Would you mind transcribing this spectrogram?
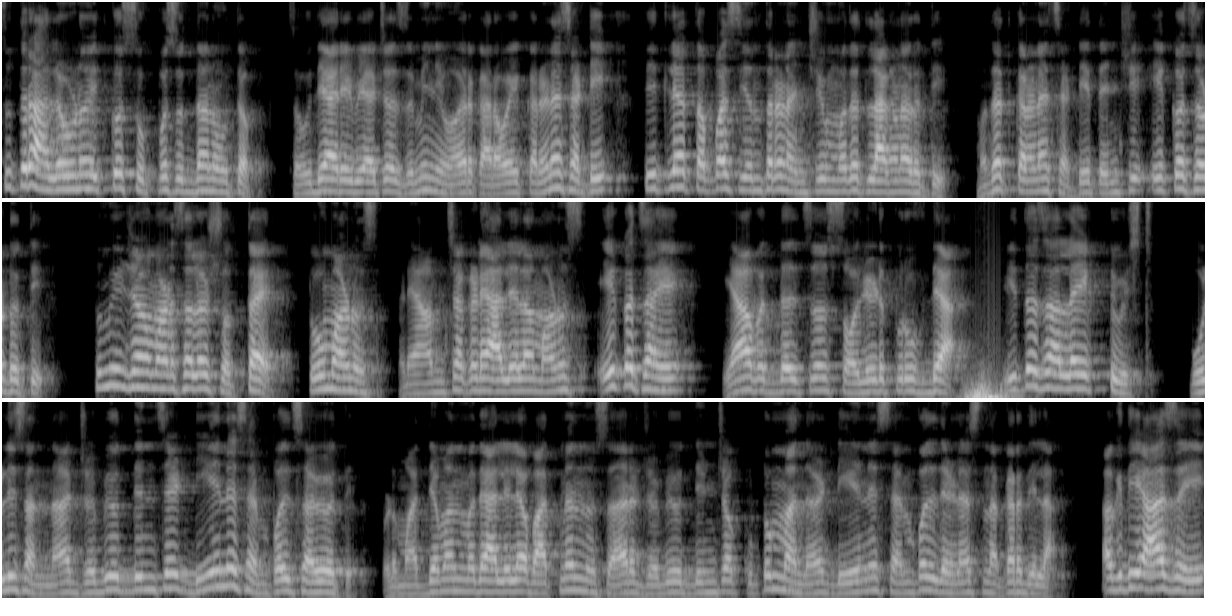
सूत्र हलवणं इतकं सोपं सुद्धा नव्हतं. सौदी अरेबियाच्या जमिनीवर कारवाई करण्यासाठी तिथल्या तपास यंत्रणांची मदत लागणार होती. मदत करण्यासाठी त्यांची एकच अट होती. तुम्ही ज्या माणसाला शोधताय तो माणूस आणि आमच्याकडे आलेला माणूस एकच आहे याबद्दलचं सॉलिड प्रूफ द्या. इथं झाला एक ट्विस्ट पोलिसांना जबीउद्दीनचे डी एन ए सॅम्पल्स हवे होते. पण माध्यमांमध्ये आलेल्या बातम्यांनुसार जबीउद्दीनच्या कुटुंबानं डी एन ए सॅम्पल देण्यास नकार दिला. अगदी आजही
